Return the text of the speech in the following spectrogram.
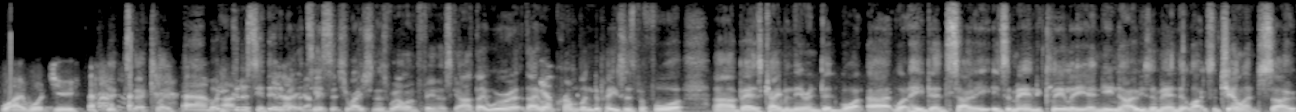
why would you? exactly. um, well, you could have said that about know, the I Test mean, situation as well. In fairness, Garth, they were they yep. were crumbling to pieces before uh, Baz came in there and did what uh, what he did. So he's a man who clearly, and you know, he's a man that likes a challenge. So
